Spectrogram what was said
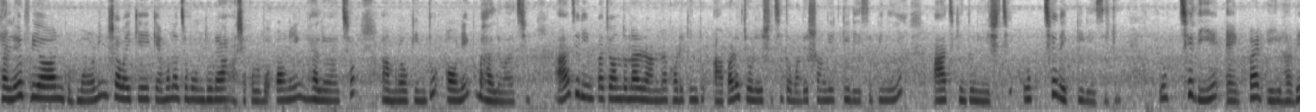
হ্যালো এভরিওয়ান, গুড মর্নিং সবাইকে। কেমন আছো বন্ধুরা? আশা করব অনেক ভালো আছো। আমরাও কিন্তু অনেক ভালো আছি। আজ রিম্পা চন্দনার রান্নাঘরে কিন্তু আবারও চলে এসেছি তোমাদের সঙ্গে একটি রেসিপি নিয়ে। আজ কিন্তু নিয়ে এসেছি উচ্ছের একটি রেসিপি উচ্ছে দিয়ে একবার এইভাবে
